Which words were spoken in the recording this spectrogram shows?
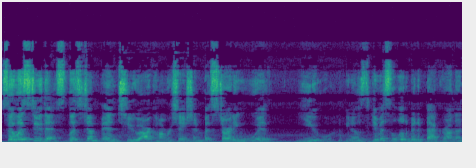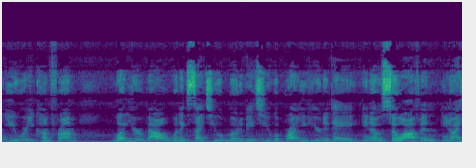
So let's do this. Let's jump into our conversation, but starting with you. You know, give us a little bit of background on you, where you come from, what you're about, what excites you, what motivates you, what brought you here today. You know, so often, you know, I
